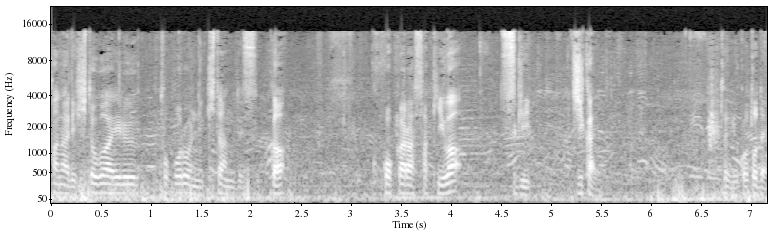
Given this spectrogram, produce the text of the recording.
かなり人がいる。ところに来たんですがここから先は次次回。ということで。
